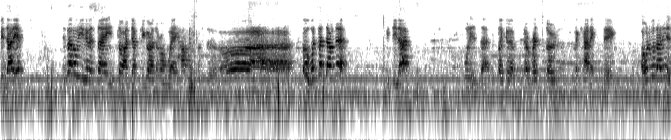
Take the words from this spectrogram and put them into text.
Is that it? Is that all you're gonna say? So I'm definitely going the wrong way. How am I supposed to? Uh... Oh, what's that down there? You see that? What is that? It's like a, a redstone mechanic thing. I wonder what that is.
